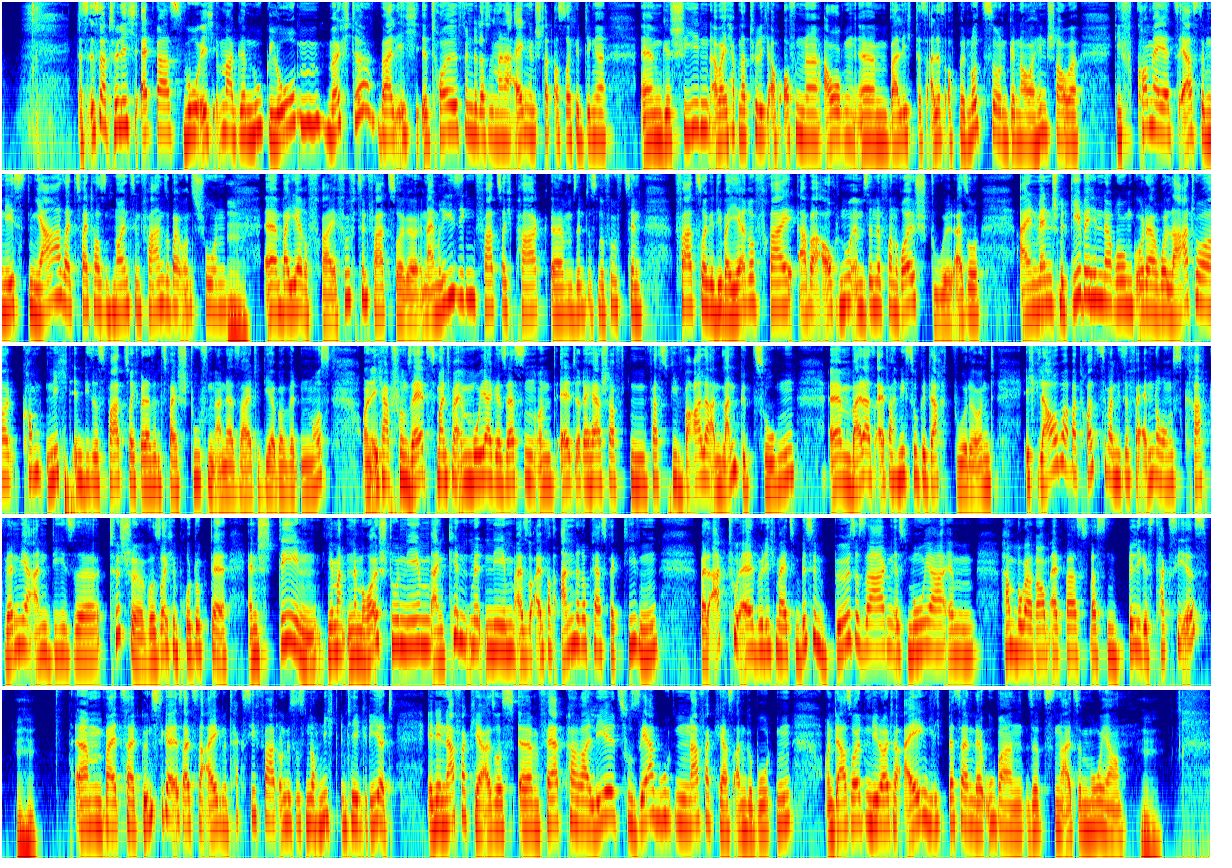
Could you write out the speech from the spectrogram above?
Das ist natürlich etwas, wo ich immer genug loben möchte, weil ich äh, toll finde, dass in meiner eigenen Stadt auch solche Dinge ähm, geschieden. Aber ich habe natürlich auch offene Augen, ähm, weil ich das alles auch benutze und genauer hinschaue. Die kommen ja jetzt erst im nächsten Jahr. Seit 2019 fahren sie bei uns schon mhm. äh, barrierefrei. 15 Fahrzeuge. In einem riesigen Fahrzeugpark ähm, sind es nur 15 Fahrzeuge, die barrierefrei, aber auch nur im Sinne von Rollstuhl. Also ein Mensch mit Gehbehinderung oder Rollator kommt nicht in dieses Fahrzeug, weil da sind zwei Stufen an der Seite, die er überwinden muss. Und ich habe schon selbst manchmal im Moja gesessen und ältere Herrschaften fast wie Wale an Land gezogen, ähm, weil das einfach nicht so gedacht wurde. Und ich glaube aber trotzdem an diese Veränderungskraft, wenn wir an diese Tische, wo solche Produkte entstehen, jemanden im Rollstuhl nehmen, ein Kind mitnehmen, also einfach andere Perspektiven. Weil aktuell würde ich mal jetzt ein bisschen böse sagen, ist Moja im Hamburger Raum etwas, was ein billiges Taxi ist, mhm. ähm, weil es halt günstiger ist als eine eigene Taxifahrt und es ist noch nicht integriert in den Nahverkehr. Also es ähm, fährt parallel zu sehr guten Nahverkehrsangeboten und da sollten die Leute eigentlich besser in der U-Bahn sitzen als im Moja. Mhm.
